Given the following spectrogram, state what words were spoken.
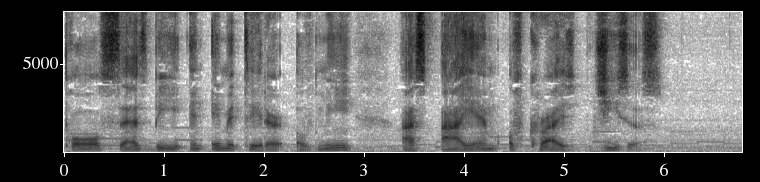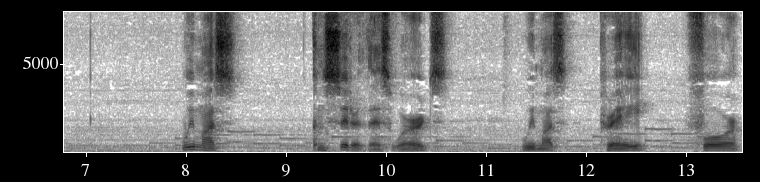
Paul says, Be an imitator of me as I am of Christ Jesus. We must consider these words. We must pray for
